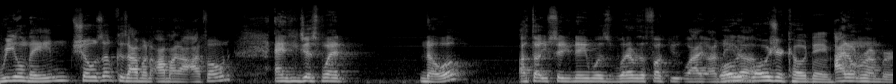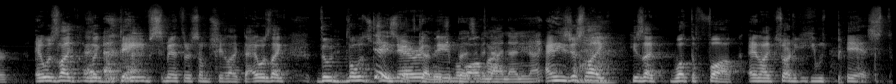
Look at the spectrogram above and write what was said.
real name shows up because I'm on, on my iPhone, and he just went, Noah. I thought you said your name was whatever the fuck you I, I What, made was- up. what was your code name? I don't remember. It was like like Dave Smith or some shit like that. It was like the most Dave generic name of all time. And he's just like he's like what the fuck and like started he was pissed.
